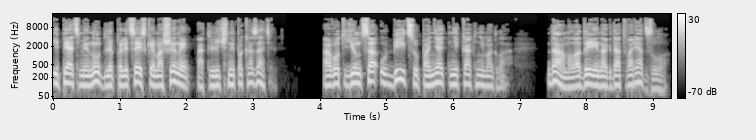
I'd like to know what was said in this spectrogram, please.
и пять минут для полицейской машины — отличный показатель. А вот юнца-убийцу понять никак не могла. Да, молодые иногда творят зло.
